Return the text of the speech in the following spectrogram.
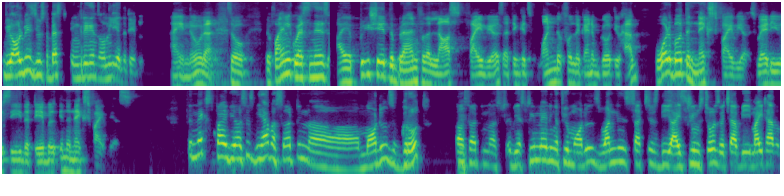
we always use the best ingredients only at the table. I know that. So the final question is I appreciate the brand for the last five years. I think it's wonderful the kind of growth you have. What about the next five years? Where do you see the table in the next five years? The next five years is we have a certain uh, models of growth. A Mm. certain uh, we are streamlining a few models. One is such as the ice cream stores, which are we might have a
